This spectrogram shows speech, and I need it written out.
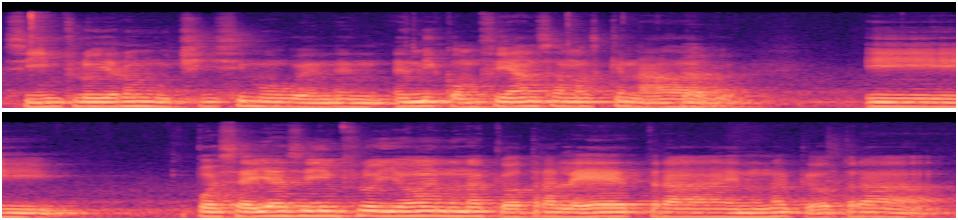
sí influyeron muchísimo, güey, en, en, mi confianza más que nada, güey. Y pues ella sí influyó en una que otra letra, en una que otra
